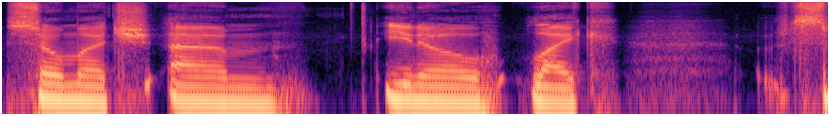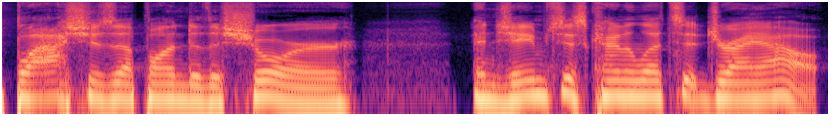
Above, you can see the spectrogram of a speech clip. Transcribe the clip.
so much, um, you know, like splashes up onto the shore, and James just kind of lets it dry out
